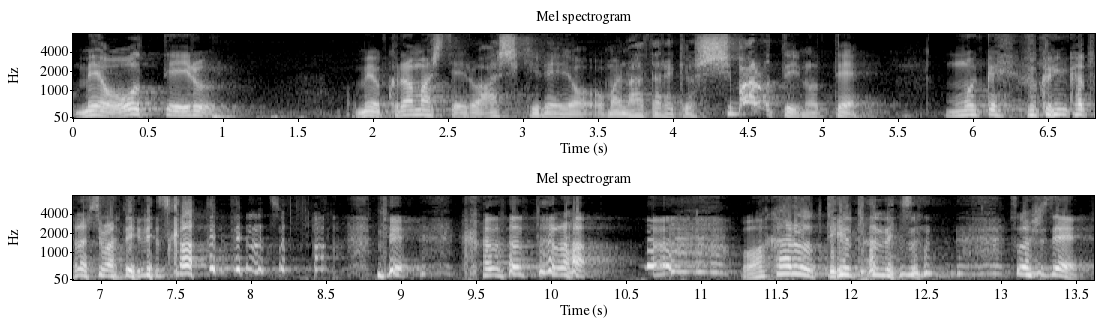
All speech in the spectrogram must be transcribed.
目を覆っている、目をくらましている悪しき霊よ、お前の働きを縛るって祈って、もう一回福音語らせてもらっていいですか？って言ってるんですよ。で、語ったら、わかるって言ったんです。そして、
